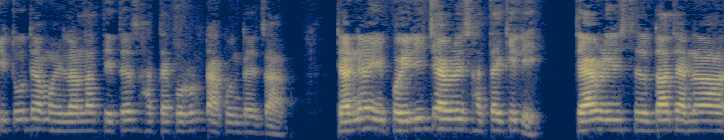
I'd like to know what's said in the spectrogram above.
की तो त्या महिलांना तिथेच हत्या करून टाकून द्यायचा. त्याने पहिली ज्या वेळेस हत्या केली त्यावेळेस सुद्धा त्यानं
